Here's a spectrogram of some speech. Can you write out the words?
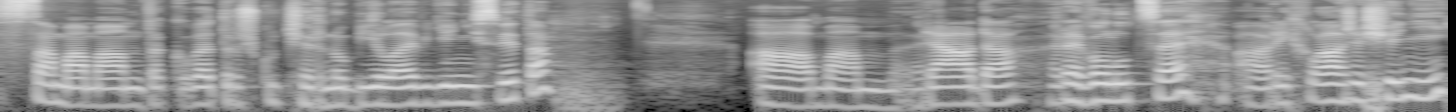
sama mám takové trošku černobílé vidění světa a mám ráda revoluce a rychlá řešení,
